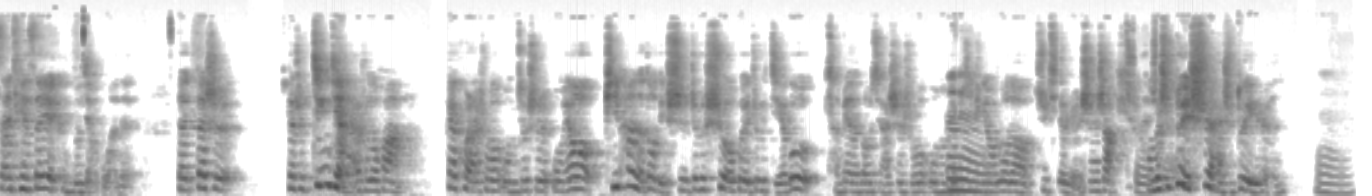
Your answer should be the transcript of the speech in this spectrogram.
三天三夜肯定都讲不完的，但但是但是精简来说的话，概括来说，我们就是我们要批判的到底是这个社会这个结构层面的东西，还是说我们的批评要落到具体的人身上？我们是对事还是对人？嗯，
